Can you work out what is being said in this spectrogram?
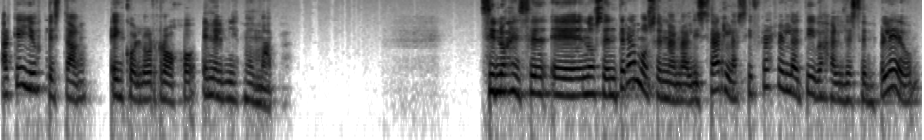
aquellos que están en color rojo en el mismo mapa. Si nos, eh, nos centramos en analizar las cifras relativas al desempleo,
